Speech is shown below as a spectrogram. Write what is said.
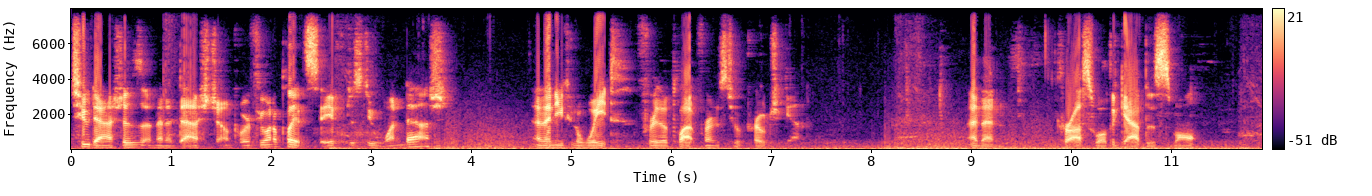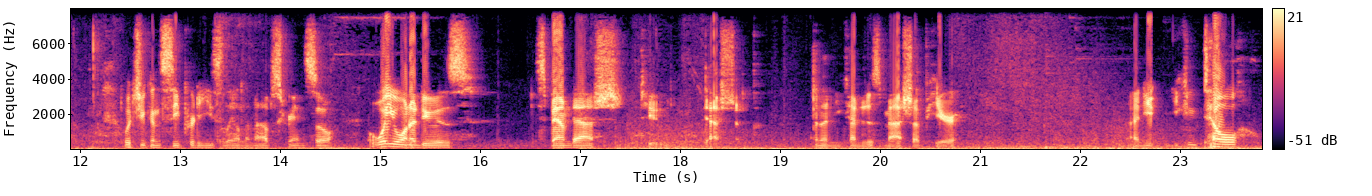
two dashes and then a dash jump. Or if you want to play it safe, just do one dash. And then you can wait for the platforms to approach again. And then cross while the gap is small. Which you can see pretty easily on the map screen. So what you want to do is spam dash to dash jump and then you kind of just mash up here. And you, you can tell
